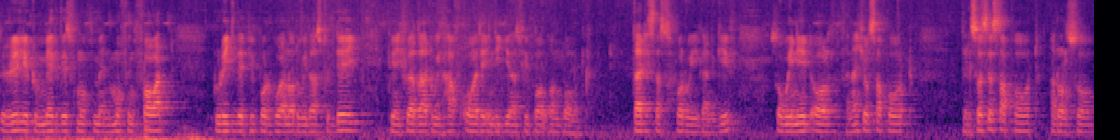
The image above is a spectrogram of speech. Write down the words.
really to make this movement moving forward to reach the people who are not with us today to ensure that we have all the indigenous people on board. That is the support we can give. So we need all financial support the resources support and also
